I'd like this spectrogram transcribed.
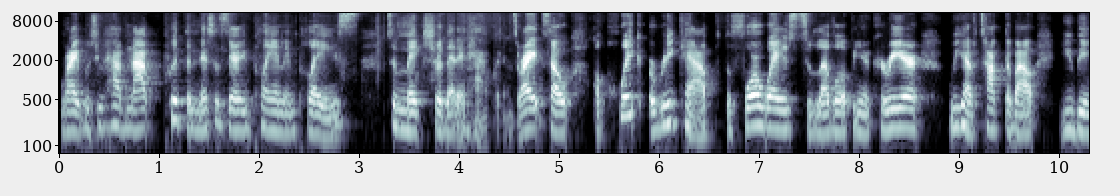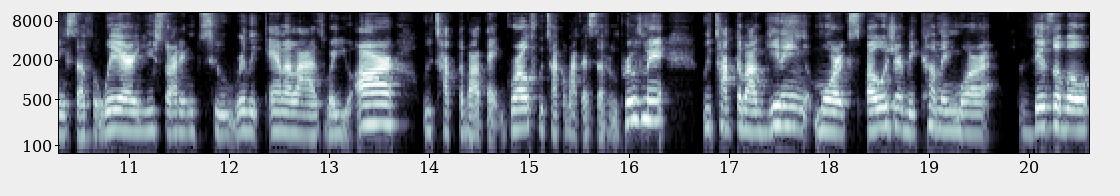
right? But you have not put the necessary plan in place to make sure that it happens, right? So, a quick recap the four ways to level up in your career. We have talked about you being self aware, you starting to really analyze where you are. We talked about that growth, we talked about that self improvement. We talked about getting more exposure, becoming more visible,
